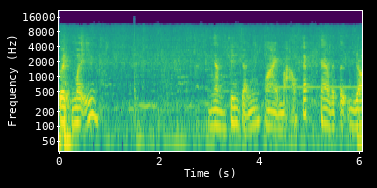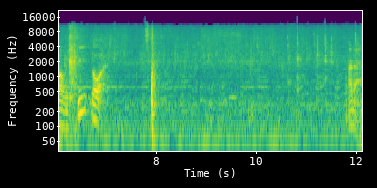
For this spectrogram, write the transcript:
tuyệt mỹ nhằm chuyên trở những hoài bão khát khao về tự do, về trí tuệ. Quá đã.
